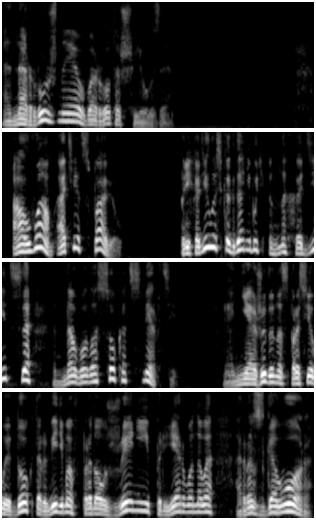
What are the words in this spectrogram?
наружные ворота шлюза. «А вам, отец Павел, приходилось когда-нибудь находиться на волосок от смерти?» Неожиданно спросил и доктор, видимо, в продолжении прерванного разговора.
